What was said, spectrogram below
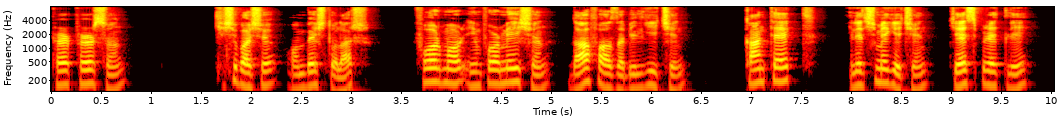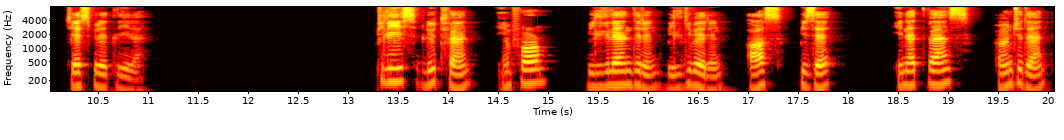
per person kişi başı 15 dolar For more information daha fazla bilgi için contact iletişime geçin. Desperately Desperately ile. Please lütfen inform bilgilendirin bilgi verin. Us bize in advance önceden.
